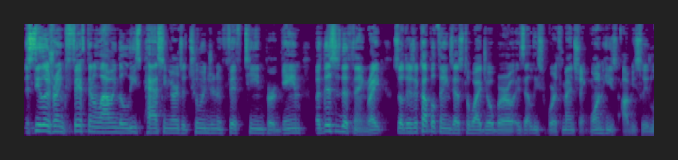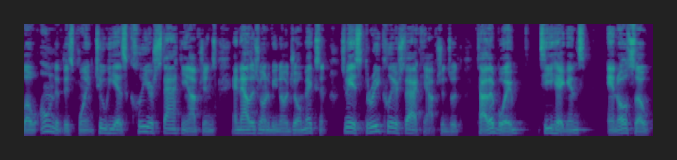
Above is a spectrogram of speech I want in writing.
The Steelers ranked fifth in allowing the least passing yards at 215 per game. But this is the thing, right? So there's a couple things as to why Joe Burrow is at least worth mentioning. One, he's obviously low owned at this point. Two, he has clear stacking options, and now there's going to be no Joe Mixon. So he has three clear stacking options with Tyler Boyd, Tee Higgins, and also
